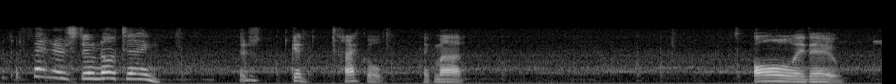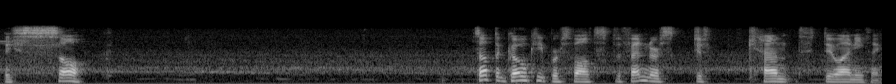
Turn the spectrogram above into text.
the defenders do nothing. They just get tackled like mad. All they do. They suck. It's not the goalkeeper's fault, the defenders just can't do anything.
